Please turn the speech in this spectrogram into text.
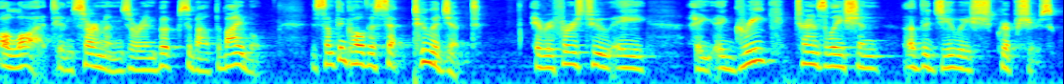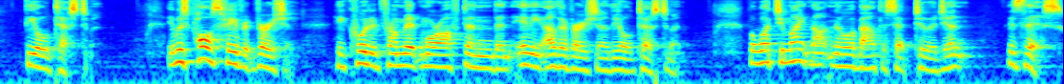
a lot in sermons or in books about the Bible, is something called the Septuagint. It refers to a, a, a Greek translation of the Jewish scriptures, the Old Testament. It was Paul's favorite version. He quoted from it more often than any other version of the Old Testament. But what you might not know about the Septuagint is this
